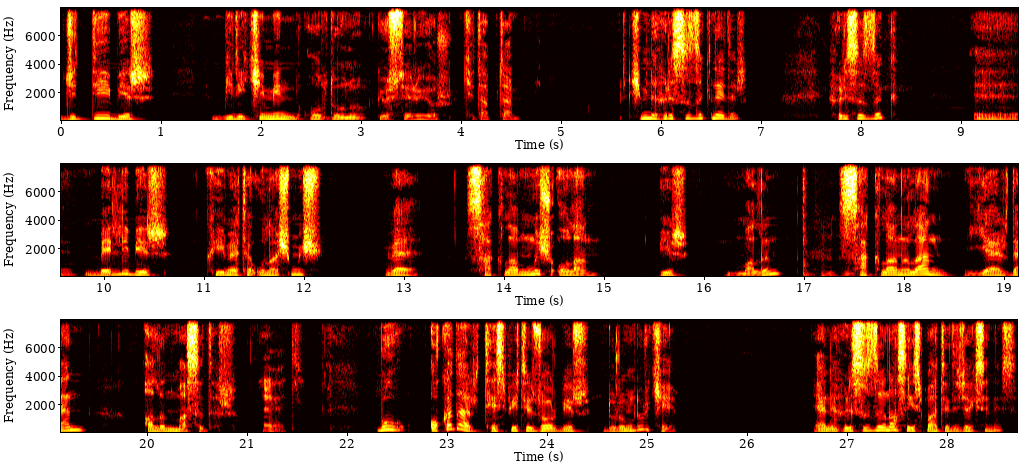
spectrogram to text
ciddi bir birikimin olduğunu gösteriyor kitapta. Şimdi hırsızlık nedir? Hırsızlık e, belli bir kıymete ulaşmış ve saklanmış olan bir malın hı hı. saklanılan yerden alınmasıdır. Evet. Bu o kadar tespiti zor bir durumdur ki yani hırsızlığı nasıl ispat edeceksiniz?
